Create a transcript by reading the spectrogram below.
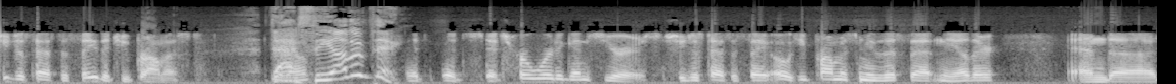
she just has to say that you promised. That's you the other thing. It, it's it's her word against yours. She just has to say, "Oh, he promised me this, that, and the other." And uh,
